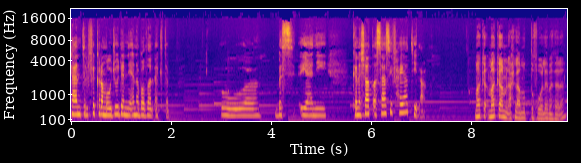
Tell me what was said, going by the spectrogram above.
كانت الفكرة موجودة إني أنا بظل أكتب. وبس يعني كنشاط أساسي في حياتي لا. ما ما كان من أحلام الطفولة مثلا؟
